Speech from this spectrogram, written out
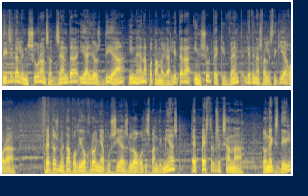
Digital Insurance Agenda ή αλλιώς DIA είναι ένα από τα μεγαλύτερα InsurTech event για την ασφαλιστική αγορά. Φέτος, μετά από δύο χρόνια απουσίας λόγω της πανδημίας, επέστρεψε ξανά. Το Next Deal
